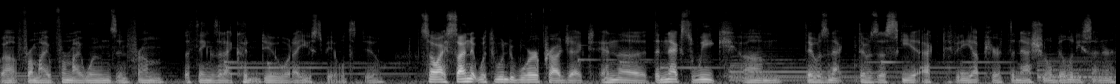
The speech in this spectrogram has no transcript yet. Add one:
uh, from, my, from my wounds and from the things that I couldn't do what I used to be able to do. So I signed up with Wounded Warrior Project, and the, the next week um, there, was an, there was a ski activity up here at the National Ability Center.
